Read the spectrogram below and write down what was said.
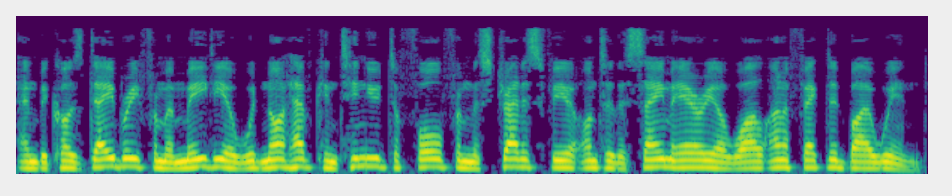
and because debris from a meteor would not have continued to fall from the stratosphere onto the same area while unaffected by wind.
